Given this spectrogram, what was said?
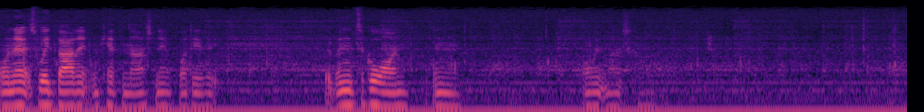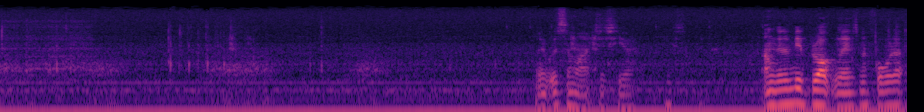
Oh now it's Wade Barrett and Kevin Nash now, bloody right. But we need to go on and oh wait match. Right, what's the matches here? I'm gonna be Brock Lesnar for it.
